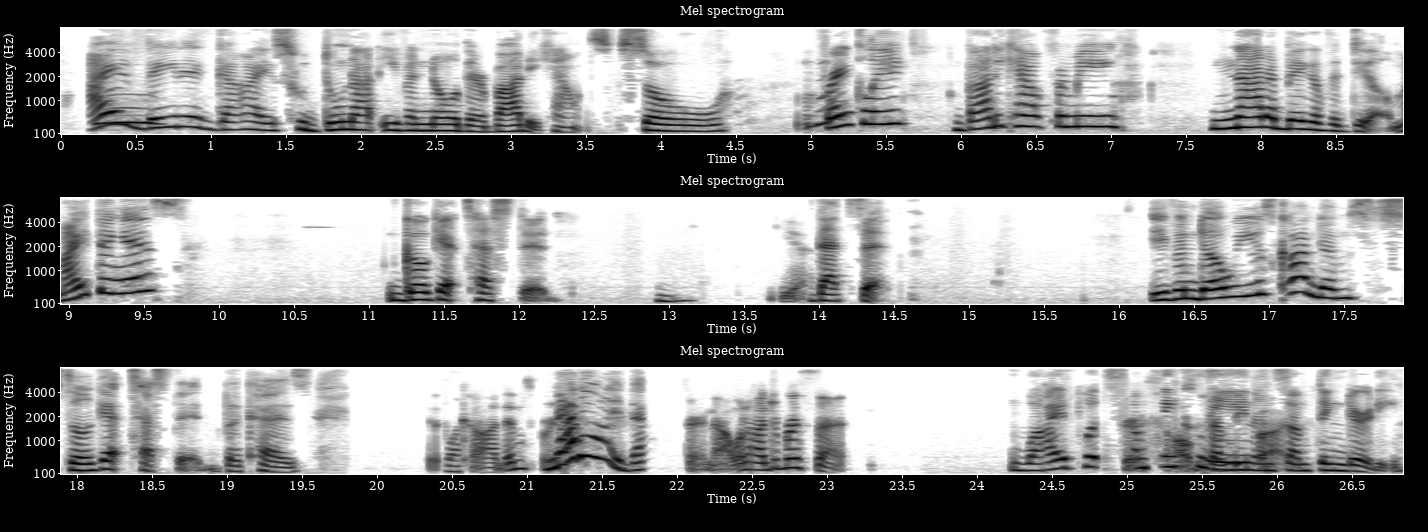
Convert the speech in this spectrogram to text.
I've dated guys who do not even know their body counts. So, Mhm. frankly, body count for me, not a big of a deal. My thing is, go get tested. Yeah. That's it. Even though we use condoms, still get tested because condoms break. not only that, They're not 100%. why put something clean and something dirty?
